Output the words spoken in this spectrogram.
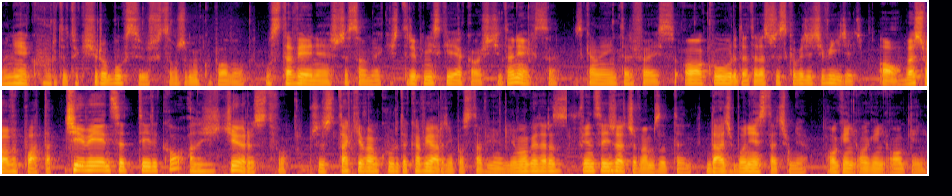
No nie, kurde, to jakieś robuxy już chcą, żebym kupował. Ustawienia jeszcze są, jakiś tryb niskiej jakości. To nie chcę. Skaner interfejsu. O kurde, teraz wszystko będziecie widzieć. O, weszła wypłata. 900 tylko? Ale zdzierstwo. Przecież takie wam, kurde, kawiarnie postawiłem. Nie mogę teraz więcej rzeczy wam za ten dać, bo nie stać mnie. Ogień, ogień, ogień.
